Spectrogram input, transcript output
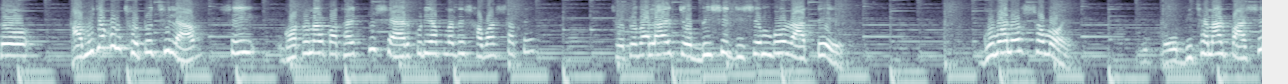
তো আমি যখন ছোট ছিলাম, সেই ঘটনার কথা একটু শেয়ার করি আপনাদের সবার সাথে। ছোটবেলায় চব্বিশে ডিসেম্বর রাতে ঘুমানোর সময় বিছানার পাশে,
